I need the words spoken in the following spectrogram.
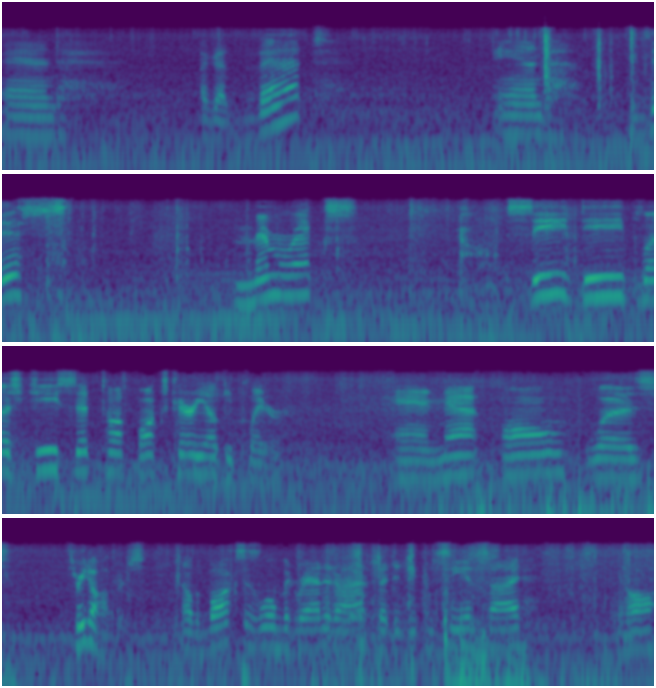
And I got that. And this Memorex CD plus G set top box karaoke player. And that all was three dollars. Now the box is a little bit ratted out, but as you can see inside, it all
